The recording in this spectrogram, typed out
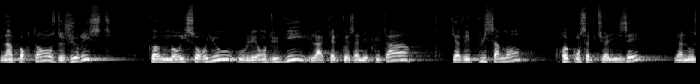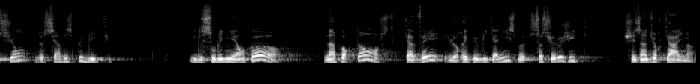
l'importance de juristes comme Maurice Oriou ou Léon Duguy, là quelques années plus tard, qui avaient puissamment reconceptualisé la notion de service public. Il soulignait encore l'importance qu'avait le républicanisme sociologique chez un Durkheim.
